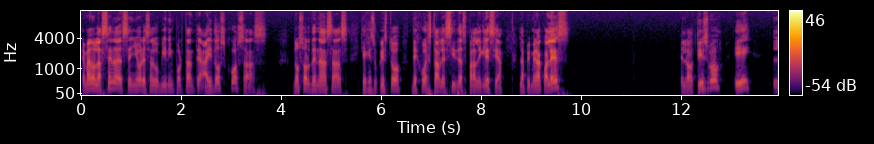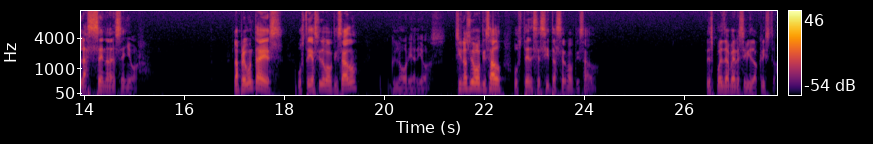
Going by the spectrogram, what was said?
Hermano, la cena del Señor es algo bien importante. Hay dos cosas, dos ordenanzas que Jesucristo dejó establecidas para la iglesia. La primera, ¿cuál es? El bautismo y la cena del Señor. La pregunta es, ¿usted ya ha sido bautizado? Gloria a Dios. Si no ha sido bautizado, usted necesita ser bautizado después de haber recibido a Cristo.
